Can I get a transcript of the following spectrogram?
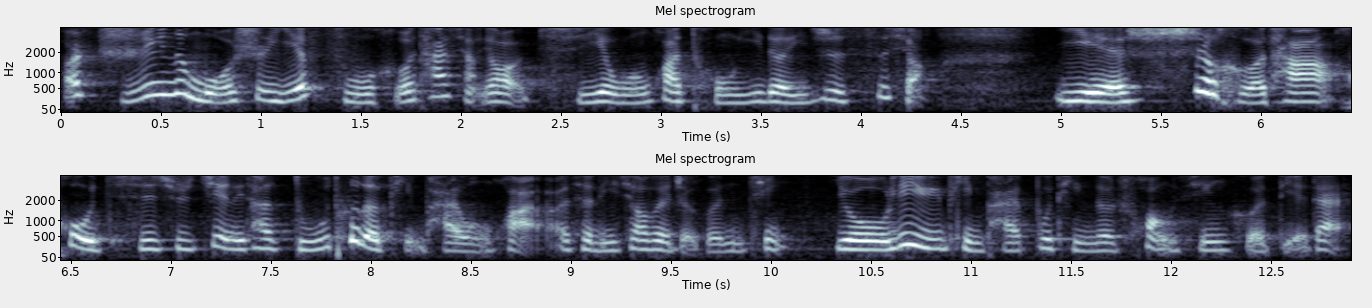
而直营的模式也符合他想要企业文化。统一的一致思想，也适合他后期去建立他独特的品牌文化，而且离消费者更近，有利于品牌不停的创新和迭代。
